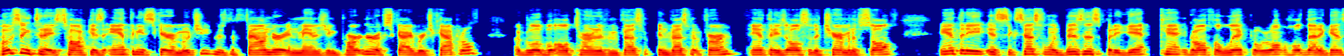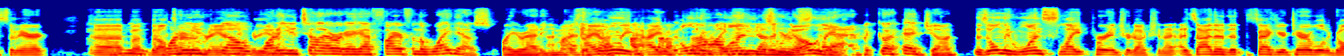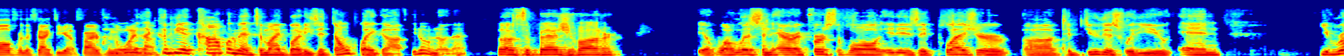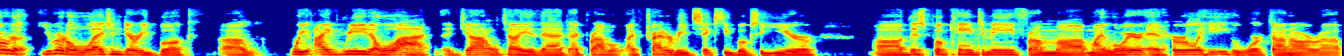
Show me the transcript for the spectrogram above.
Hosting today's talk is Anthony Scaramucci, who's the founder and managing partner of Skybridge Capital, a global alternative invest, investment firm. Anthony's also the chairman of SALT. Anthony is successful in business, but he can't, can't golf a lick, but we won't hold that against him, Eric. Uh, but but I'll turn it over to Anthony. why don't you tell Eric I got fired from the White House while you're at it? You might. As well I only I only like one he doesn't sort of know slight, that, but go ahead, John. There's only one slight per introduction. It's either the, the fact you're terrible at golf or the fact you got fired from the White that House. That could be a compliment to my buddies that don't play golf. You don't know that. That's a badge of honor. Yeah, well, listen, Eric. First of all, it is a pleasure uh, to do this with you. And you wrote a you wrote a legendary book. Uh, we I read a lot. Uh, John will tell you that I probably I try to read sixty books a year. Uh, this book came to me from uh, my lawyer Ed Herlihy, who worked on our uh,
